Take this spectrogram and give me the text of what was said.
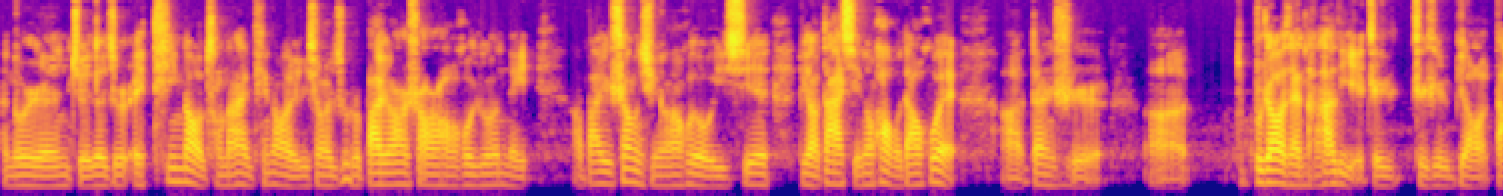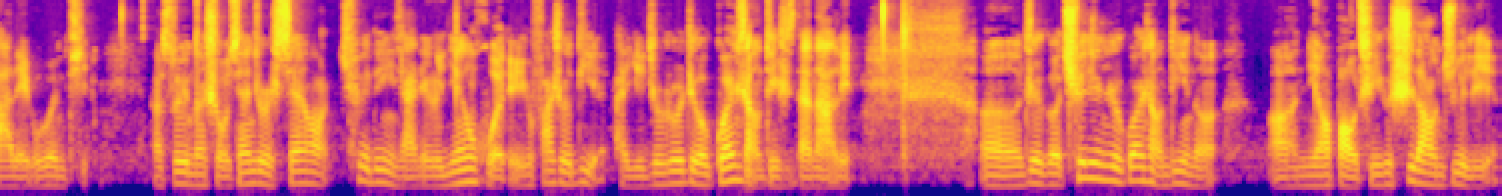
很多人觉得就是哎，听到从哪里听到的一个消息，就是八月二十二号或者说哪啊八月上旬啊，会有一些比较大型的花火大会啊，但是呃，就不知道在哪里，这这是一个比较大的一个问题。啊，所以呢，首先就是先要确定一下这个烟火的一个发射地，哎，也就是说这个观赏地是在哪里。呃，这个确定这个观赏地呢，啊，你要保持一个适当距离，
